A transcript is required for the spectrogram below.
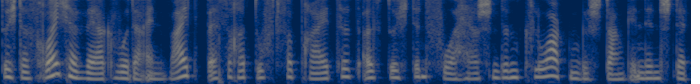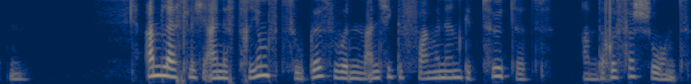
Durch das Räucherwerk wurde ein weit besserer Duft verbreitet als durch den vorherrschenden Kloakengestank in den Städten. Anlässlich eines Triumphzuges wurden manche Gefangenen getötet, andere verschont.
